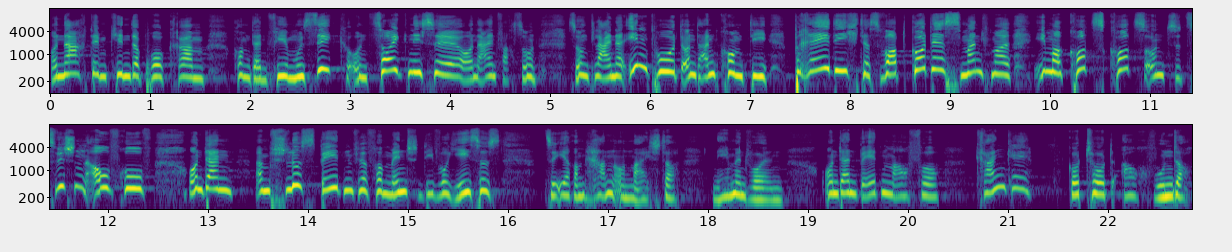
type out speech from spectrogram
und nach dem Kinderprogramm kommt dann viel Musik und Zeugnisse und einfach so, so ein kleiner Input und dann kommt die Predigt, das Wort Gottes, manchmal immer kurz, kurz und Zwischenaufruf und dann am Schluss beten wir für Menschen, die wo Jesus zu ihrem Herrn und Meister nehmen wollen. Und dann beten wir auch für Kranke, Gott tut auch Wunder,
